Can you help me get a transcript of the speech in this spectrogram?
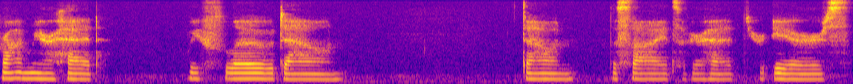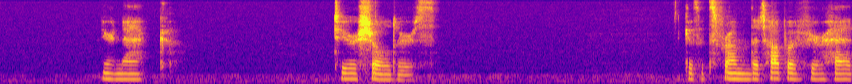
From your head, we flow down down the sides of your head, your ears, your neck, to your shoulders. Because it's from the top of your head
